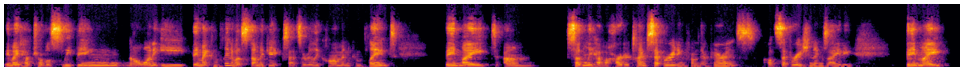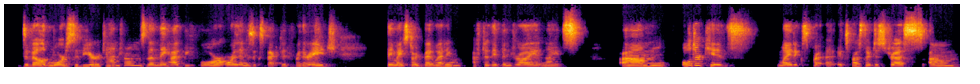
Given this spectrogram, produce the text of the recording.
they might have trouble sleeping, not want to eat, they might complain about stomach aches. That's a really common complaint. They might um, suddenly have a harder time separating from their parents, called separation anxiety. They might develop more severe tantrums than they had before or than is expected for their age. They might start bedwetting after they've been dry at nights. Um, older kids might expre- express their distress um,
